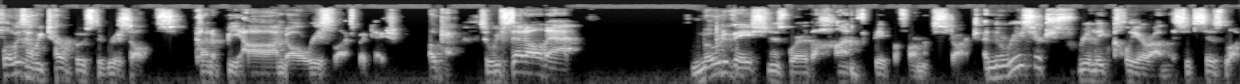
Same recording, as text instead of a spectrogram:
Flow is how we turbo boost the results, kind of beyond all reasonable expectation. Okay, so we've said all that. Motivation is where the hunt for peak performance starts. And the research is really clear on this. It says, look,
